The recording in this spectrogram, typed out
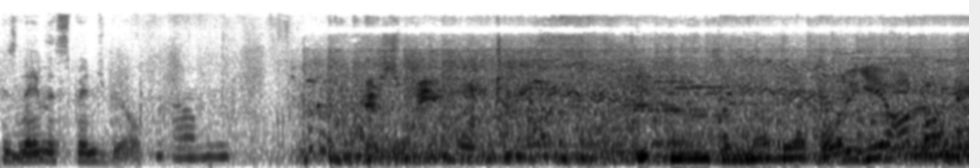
His name is Spinge Bill. um, SB129. It means another whole year of farming.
